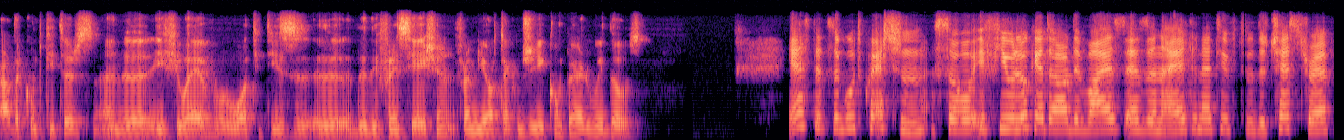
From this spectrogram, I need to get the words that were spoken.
other competitors and uh, if you have what it is uh, the differentiation from your technology compared with those yes that's a good question so if you look at our device as an alternative to the chest strap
